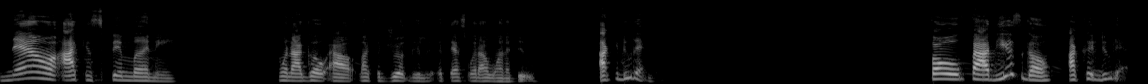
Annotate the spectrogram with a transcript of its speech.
Now I can spend money when I go out like a drug dealer if that's what I want to do. I can do that now. Four, five years ago, I couldn't do that.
